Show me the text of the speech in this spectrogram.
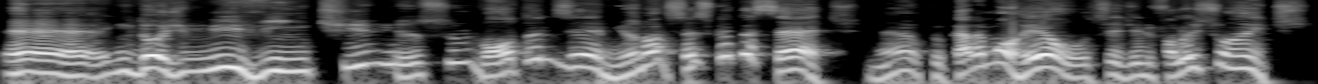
é, em 2020, isso volta a dizer, 1957, né? o cara morreu, ou seja, ele falou isso antes.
